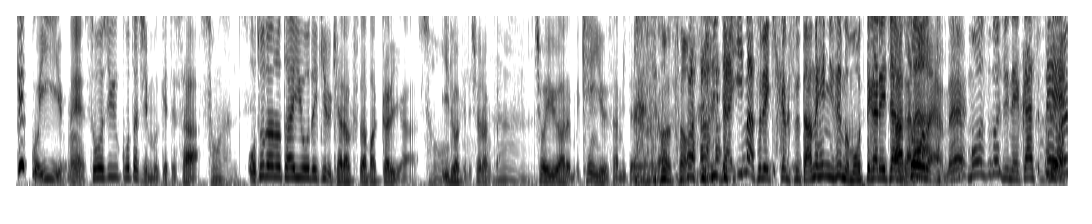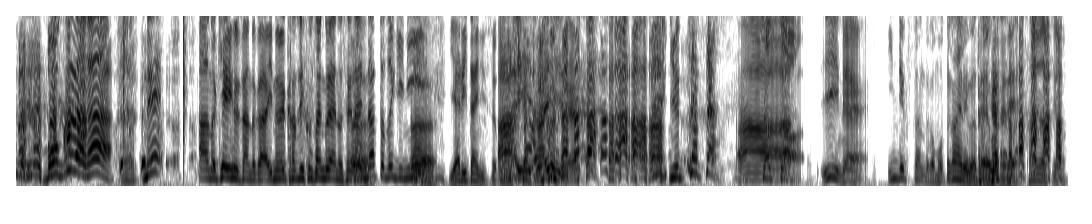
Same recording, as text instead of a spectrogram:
結構いいよねそういう子たちに向けてさそうなんですよ。大人の対応できるキャラクターばっかりがそういるわけでしょ？なんか、うんちょいあれケンユーさんみたいなのが そうそう。だ今それ企画するとあの辺に全部持ってかれちゃううから。だよねもう少し寝かして僕らがねあのケイフさんとか井上和彦さんぐらいの世代になった時にうんうんやりたいんですよ。このあいいいいね 言っちゃった。あーいいねインデックスさんとか持ってかないでくださいよこれね。頼みますよ。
